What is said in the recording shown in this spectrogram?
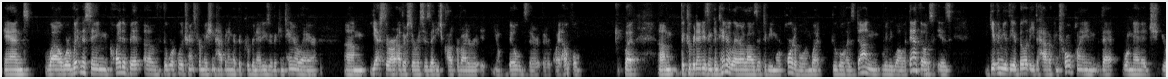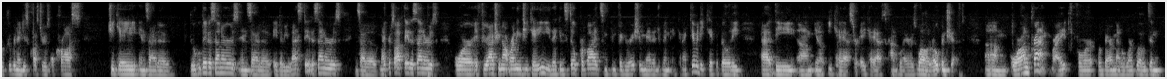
And while we're witnessing quite a bit of the workload transformation happening at the Kubernetes or the container layer, um, yes, there are other services that each cloud provider you know builds that are, that are quite helpful. But um, the Kubernetes and container layer allows it to be more portable. And what Google has done really well with Anthos is given you the ability to have a control plane that will manage your Kubernetes clusters across GKE inside of Google data centers, inside of AWS data centers, inside of Microsoft data centers, or if you're actually not running GKE, they can still provide some configuration management and connectivity capability at the um, you know EKS or AKS kind of layer as well, or OpenShift, um, or on-prem, right, for for bare metal workloads. And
